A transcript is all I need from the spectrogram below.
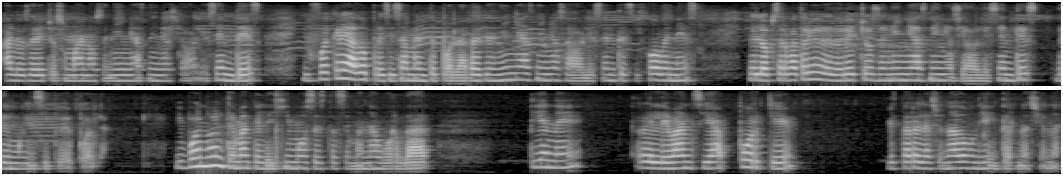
a los derechos humanos de niñas, niños y adolescentes, y fue creado precisamente por la red de niñas, niños, adolescentes y jóvenes del Observatorio de Derechos de Niñas, Niños y Adolescentes del municipio de Puebla. Y bueno, el tema que elegimos esta semana abordar tiene relevancia porque está relacionado a un día internacional.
